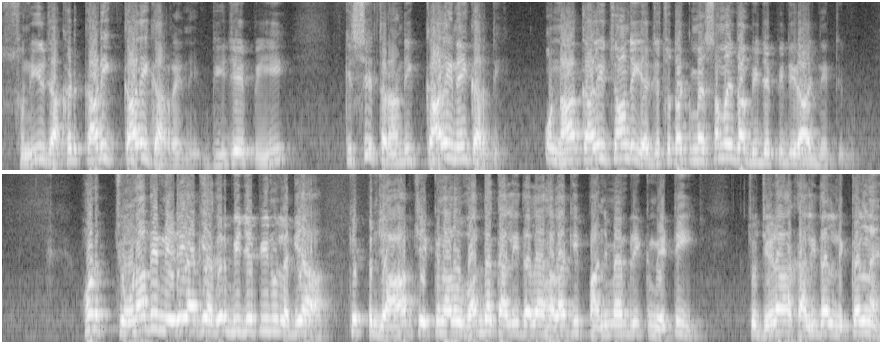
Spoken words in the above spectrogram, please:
ਸੁਨੀਲ ਜਾਖੜ ਕਾਲੀ ਕਾਲੀ ਕਰ ਰਹੇ ਨੇ। ਬੀਜੇਪੀ ਕਿਸੇ ਤਰ੍ਹਾਂ ਦੀ ਕਾਲੀ ਨਹੀਂ ਕਰਦੀ। ਉਹ ਨਾ ਕਾਲੀ ਚਾਹੁੰਦੀ ਹੈ, ਜਿੱਥੋਂ ਤੱਕ ਮੈਂ ਸਮਝਦਾ ਬੀਜੇਪੀ ਦੀ ਰਾਜਨੀਤੀ ਨੂੰ। ਹੁਣ ਚੋਣਾਂ ਦੇ ਨੇੜੇ ਆ ਕੇ ਅਗਰ ਬੀਜੇਪੀ ਨੂੰ ਲੱਗਿਆ ਕਿ ਪੰਜਾਬ 'ਚ ਇੱਕ ਨਾਲੋਂ ਵੱਧ ਅਕਾਲੀ ਦਲ ਹੈ, ਹਾਲਾਂਕਿ ਪੰਜ ਮੈਂਬਰੀ ਕਮੇਟੀ ਚੋਂ ਜਿਹੜਾ ਅਕਾਲੀ ਦਲ ਨਿਕਲਣਾ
